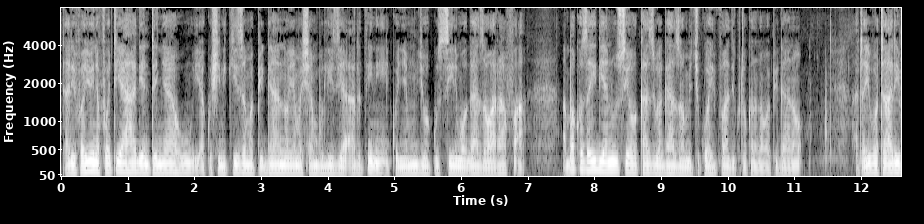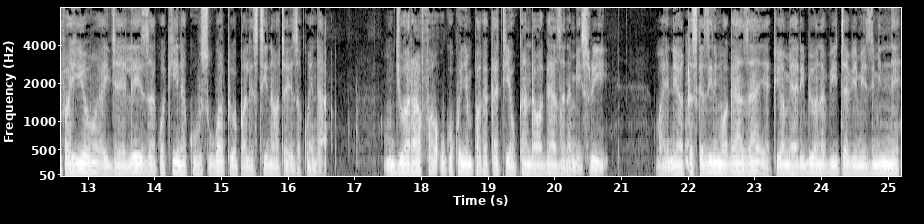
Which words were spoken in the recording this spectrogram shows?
Taarifa hiyo inafuatia ahadi ya Netanyahu ya kushinikiza mapigano ya mashambulizi ya ardhini kwenye mji wa kusini mwa Gaza wa Rafa, ambako zaidi ya nusu ya wakazi wa Gaza wamechukua hifadhi kutokana na mapigano. Hata hivyo, taarifa hiyo haijaeleza kwa kina kuhusu wapi wa Palestina wataweza kwenda. Mji wa Rafa uko kwenye mpaka kati ya ukanda wa Gaza na Misri. Maeneo ya kaskazini mwa Gaza yakiwa yameharibiwa na vita vya miezi minne,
